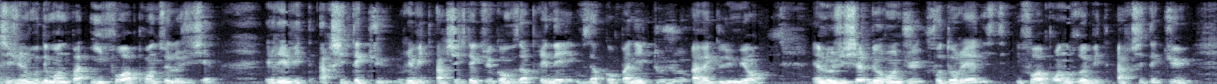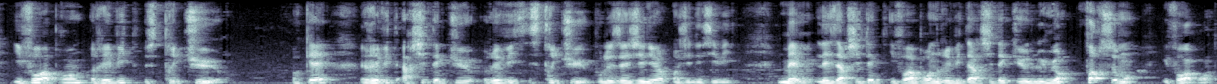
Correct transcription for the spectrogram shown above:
si je ne vous demande pas, il faut apprendre ce logiciel. Et Revit Architecture. Revit Architecture, quand vous apprenez, vous accompagnez toujours avec Lumion, un logiciel de rendu photoréaliste. Il faut apprendre Revit Architecture. Il faut apprendre Revit Structure. OK? Revit Architecture, Revit Structure pour les ingénieurs en génie civil. Même les architectes, il faut apprendre Revit Architecture Lumion. Forcément, il faut apprendre.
